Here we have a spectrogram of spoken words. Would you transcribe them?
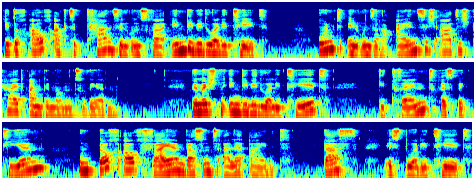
jedoch auch Akzeptanz in unserer Individualität und in unserer Einzigartigkeit angenommen zu werden. Wir möchten Individualität, die trennt, respektieren und doch auch feiern, was uns alle eint. Das ist Dualität,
